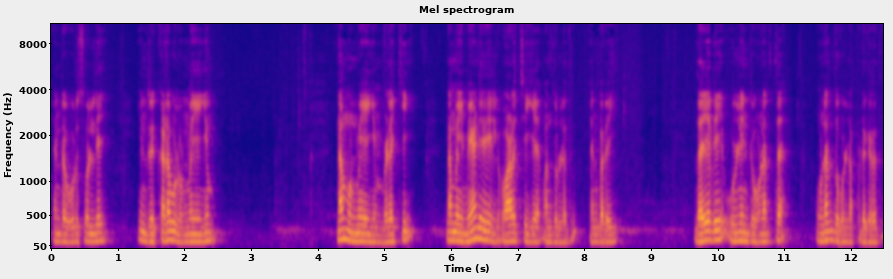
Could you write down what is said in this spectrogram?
என்ற ஒரு சொல்லே இன்று கடவுள் உண்மையையும் நம் உண்மையையும் விளக்கி நம்மை மேனிலையில் வாழச் செய்ய வந்துள்ளது என்பதை தயவே உள்நின்று உணர்த்த உணர்ந்து கொள்ளப்படுகிறது.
